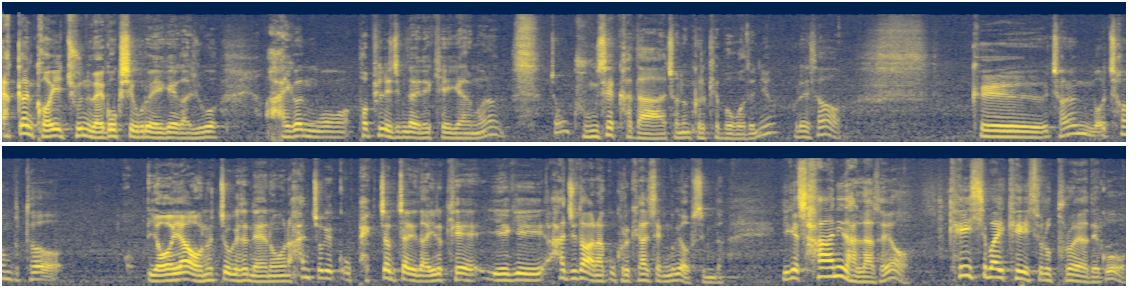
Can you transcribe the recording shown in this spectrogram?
약간 거의 준 왜곡식으로 얘기해가지고 아 이건 뭐 포퓰리즘이다 이렇게 얘기하는 거는 좀 궁색하다 저는 그렇게 보거든요. 그래서 그 저는 뭐 처음부터 여야 어느 쪽에서 내놓은 한쪽에 꼭 100점짜리다 이렇게 얘기하지도 않았고 그렇게 할 생각이 없습니다. 이게 사안이 달라서요. case by case로 풀어야 되고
